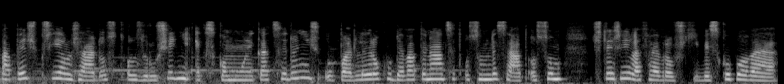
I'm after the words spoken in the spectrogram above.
Papež přijal žádost o zrušení exkomunikace, do níž upadly roku 1988 čtyři lefevrovští biskupové.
